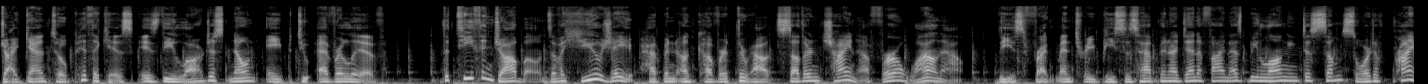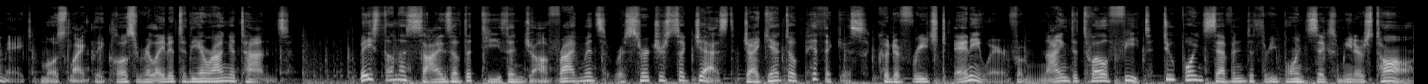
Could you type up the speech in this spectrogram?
Gigantopithecus is the largest known ape to ever live. The teeth and jawbones of a huge ape have been uncovered throughout southern China for a while now. These fragmentary pieces have been identified as belonging to some sort of primate, most likely closely related to the orangutans. Based on the size of the teeth and jaw fragments, researchers suggest Gigantopithecus could have reached anywhere from 9 to 12 feet, 2.7 to 3.6 meters tall.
